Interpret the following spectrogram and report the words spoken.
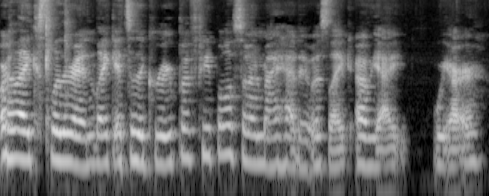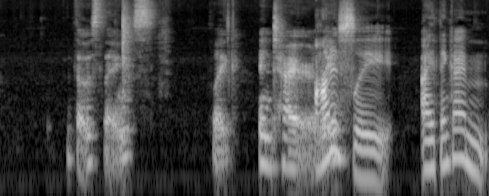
or like Slytherin, like it's a group of people. So in my head, it was like, oh yeah, we are those things, like entirely. Honestly, I think I'm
